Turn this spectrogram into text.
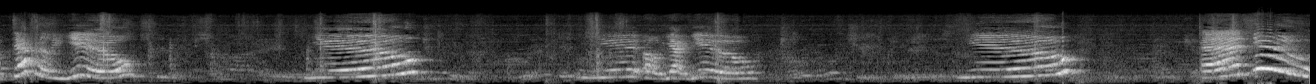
Oh, definitely you. You. You. Oh, yeah, you. You. And you.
